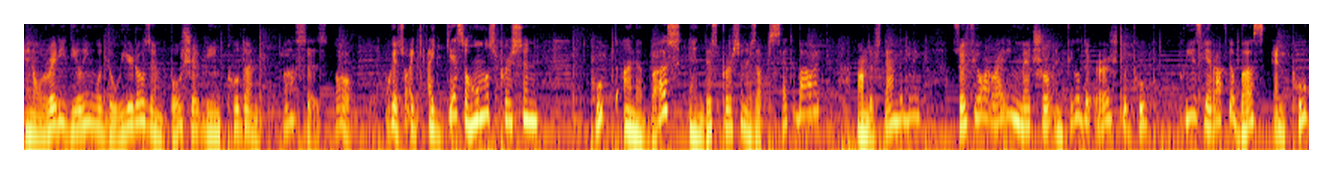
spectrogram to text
and already dealing with the weirdos and bullshit being pulled on buses. Oh, okay, so I, I guess a homeless person pooped on a bus and this person is upset about it, understandably. So if you are riding metro and feel the urge to poop, please get off the bus and poop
